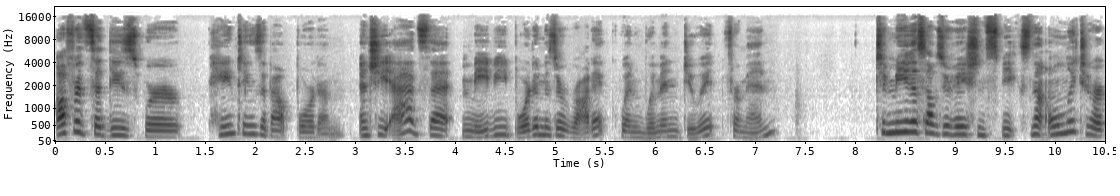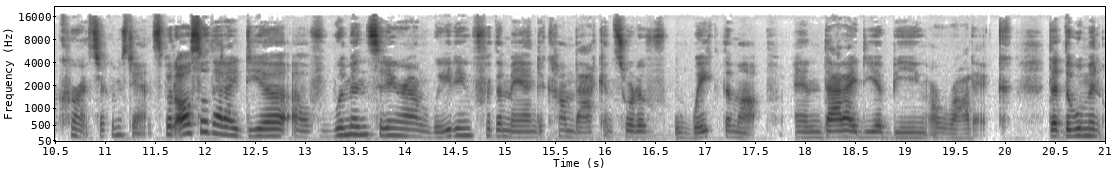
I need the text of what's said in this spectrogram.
Offred said these were paintings about boredom, and she adds that maybe boredom is erotic when women do it for men. To me, this observation speaks not only to our current circumstance, but also that idea of women sitting around waiting for the man to come back and sort of wake them up and that idea being erotic. That the women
